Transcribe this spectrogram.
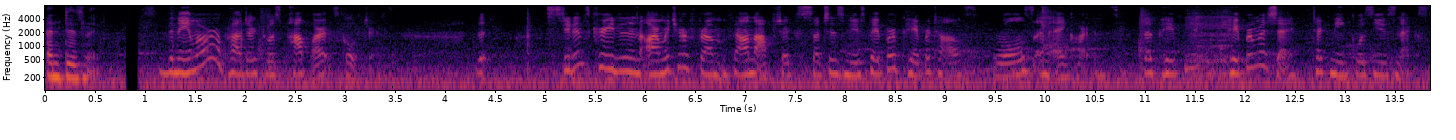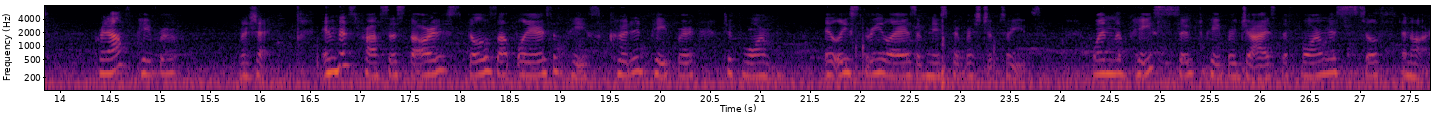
and Disney. The name of our project was Pop Art Sculptures. The students created an armature from found objects such as newspaper, paper towels, rolls, and egg cartons. The paper, paper mache technique was used next. Pronounced paper mache. In this process, the artist fills up layers of paste, coated paper to form at least three layers of newspaper strips are used. When the paste soaked paper dries, the form is stiff and hard.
